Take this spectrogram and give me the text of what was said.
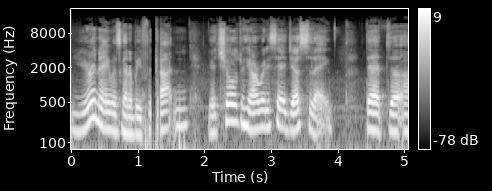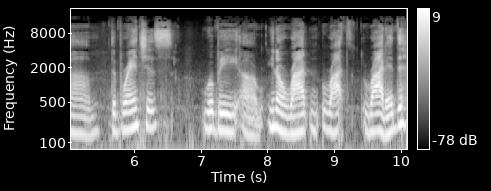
your name is going to be forgotten. Your children, he already said yesterday that uh, um, the branches will be, uh, you know, rot, rot, rotted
